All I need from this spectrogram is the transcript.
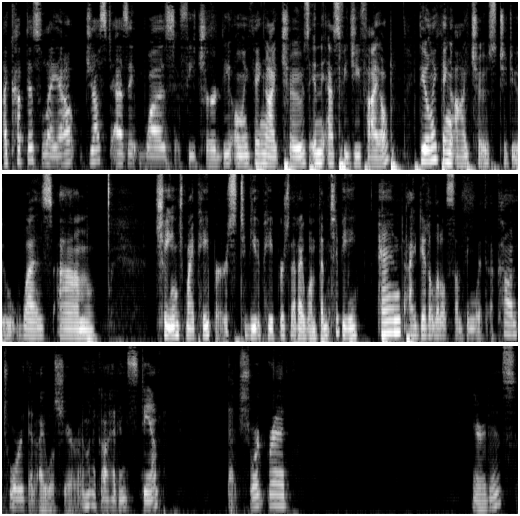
I cut this layout just as it was featured. The only thing I chose in the SVG file, the only thing I chose to do was um, change my papers to be the papers that I want them to be. And I did a little something with a contour that I will share. I'm going to go ahead and stamp that shortbread. There it is.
